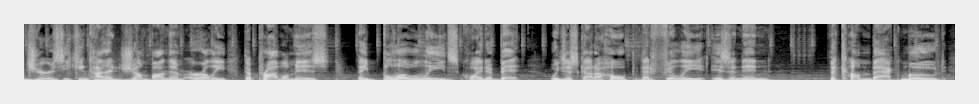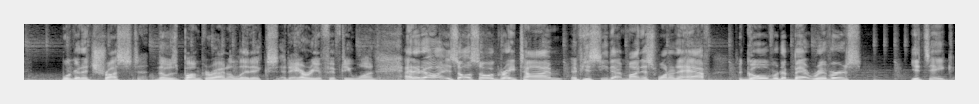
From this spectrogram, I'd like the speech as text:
Jersey can kind of jump on them early, the problem is they blow leads quite a bit. We just got to hope that Philly isn't in the comeback mood. We're going to trust those bunker analytics at Area 51. And it's also a great time, if you see that minus one and a half, to go over to BetRivers. You take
